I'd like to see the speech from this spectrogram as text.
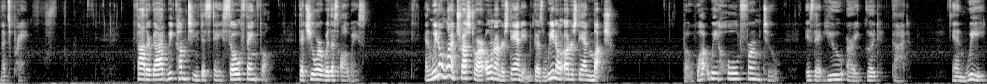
Let's pray. Father God, we come to you this day so thankful that you are with us always. And we don't want to trust to our own understanding because we don't understand much. But what we hold firm to is that you are a good God and we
